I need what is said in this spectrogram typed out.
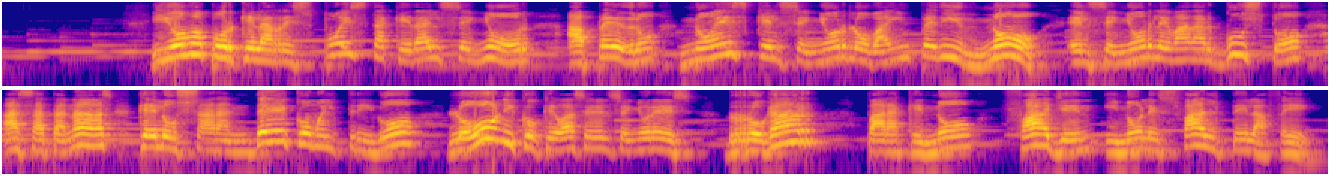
Y ojo porque la respuesta que da el Señor a Pedro no es que el Señor lo va a impedir, no, el Señor le va a dar gusto a Satanás que lo zarandee como el trigo lo único que va a hacer el Señor es rogar para que no fallen y no les falte la fe.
